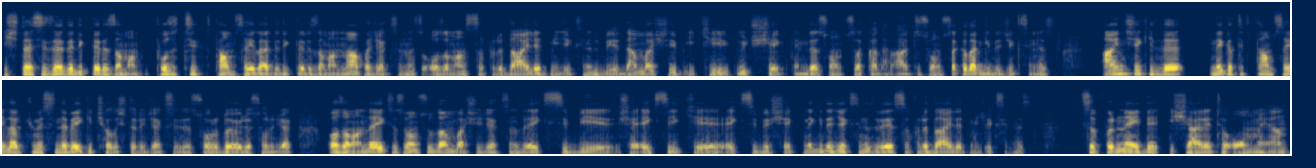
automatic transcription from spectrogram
İşte size dedikleri zaman pozitif tam sayılar dedikleri zaman ne yapacaksınız? O zaman sıfırı dahil etmeyeceksiniz. Birden başlayıp 2, 3 şeklinde sonsuza kadar artı sonsuza kadar gideceksiniz. Aynı şekilde negatif tam sayılar kümesinde belki çalıştıracak sizi. Soruda öyle soracak. O zaman da eksi sonsuzdan başlayacaksınız. Eksi 1, şey eksi 2, eksi 1 şeklinde gideceksiniz ve sıfırı dahil etmeyeceksiniz. Sıfır neydi? İşareti olmayan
